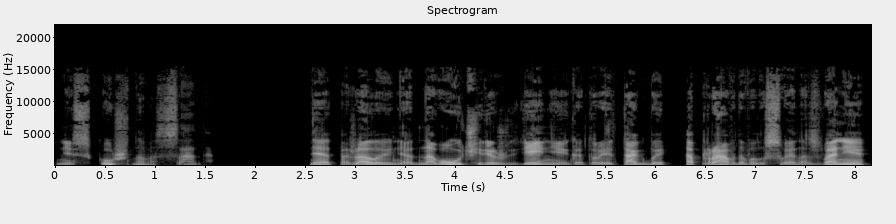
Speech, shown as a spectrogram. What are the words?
нескучного сада. Нет, пожалуй, ни одного учреждения, которое так бы оправдывало свое название,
